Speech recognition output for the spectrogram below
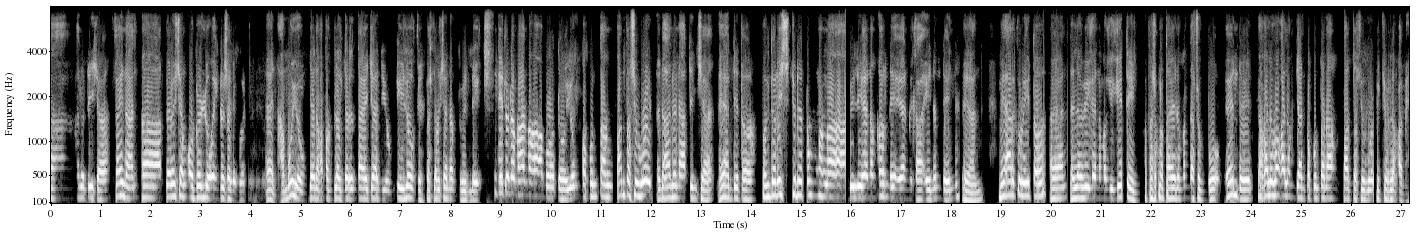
ano din siya, kainan, uh, meron siyang overlooking doon sa likod. Ayan, amuyong. Diyan, nakapag-vlog na rin tayo dyan, yung ilog. Pas lang siya ng Twin Lakes. Dito naman, mga kamoto, yung papuntang Fantasy World, nadaanan natin siya. Ayan, dito. Pag na-reach na itong mga bilihan ng karne, ayan, may kainan din. Ayan. May arko rito, ayan, lalawigan na magigiting. Papasok na tayo naman na sugbo. And then, kakaliwa ka lang dyan, papunta ng Fantasy World. Picture lang kami.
